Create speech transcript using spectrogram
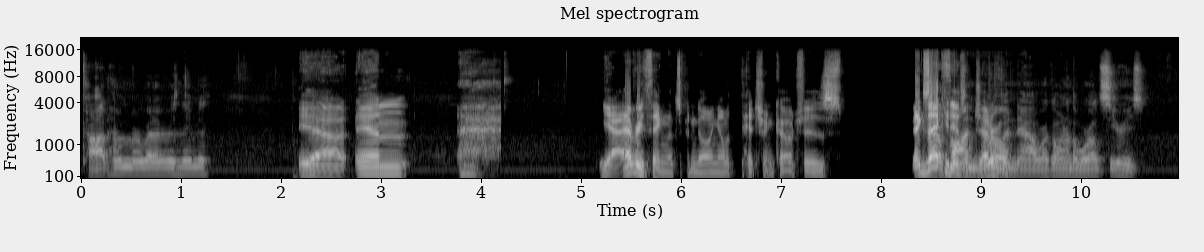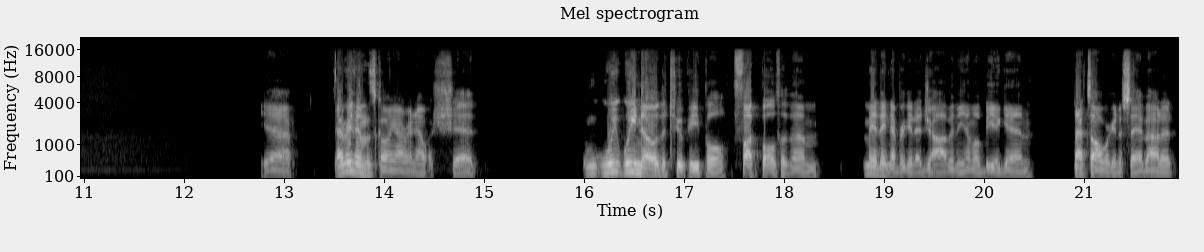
Cotham or whatever his name is. Yeah, and yeah, everything that's been going on with pitching coaches, executives in general. Now we're going to the World Series. Yeah, everything that's going on right now is shit. We we know the two people. Fuck both of them. May they never get a job in the MLB again. That's all we're gonna say about it.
